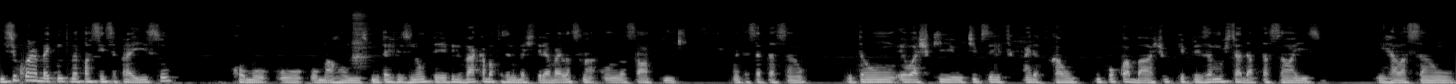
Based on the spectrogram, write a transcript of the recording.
E se o quarterback não tiver paciência para isso, como o, o Mahomes muitas vezes não teve, ele vai acabar fazendo besteira, vai lançar uma, lançar uma pick, uma interceptação. Então eu acho que o Chiefs ele ainda ficar um, um pouco abaixo, porque precisa mostrar adaptação a isso, em relação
